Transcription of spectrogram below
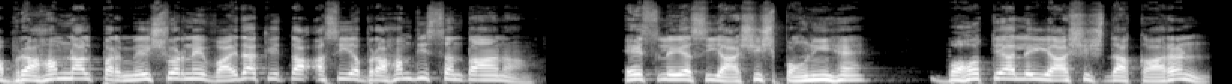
ਅਬਰਾਹਮ ਨਾਲ ਪਰਮੇਸ਼ਵਰ ਨੇ ਵਾਅਦਾ ਕੀਤਾ, ਅਸੀਂ ਅਬਰਾਹਮ ਦੀ ਸੰਤਾਨ ਆ। ਇਸ ਲਈ ਅਸੀਂ ਆਸ਼ੀਸ਼ ਪਾਉਣੀ ਹੈ। ਬਹੁਤਿਆਂ ਲਈ ਆਸ਼ੀਸ਼ ਦਾ ਕਾਰਨ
